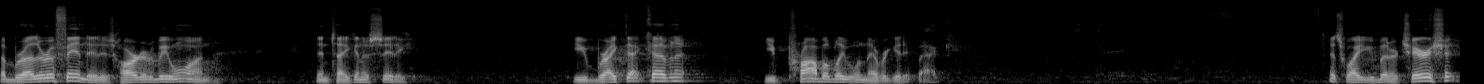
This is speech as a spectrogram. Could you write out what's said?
A brother offended is harder to be won than taking a city. You break that covenant, you probably will never get it back. That's why you better cherish it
